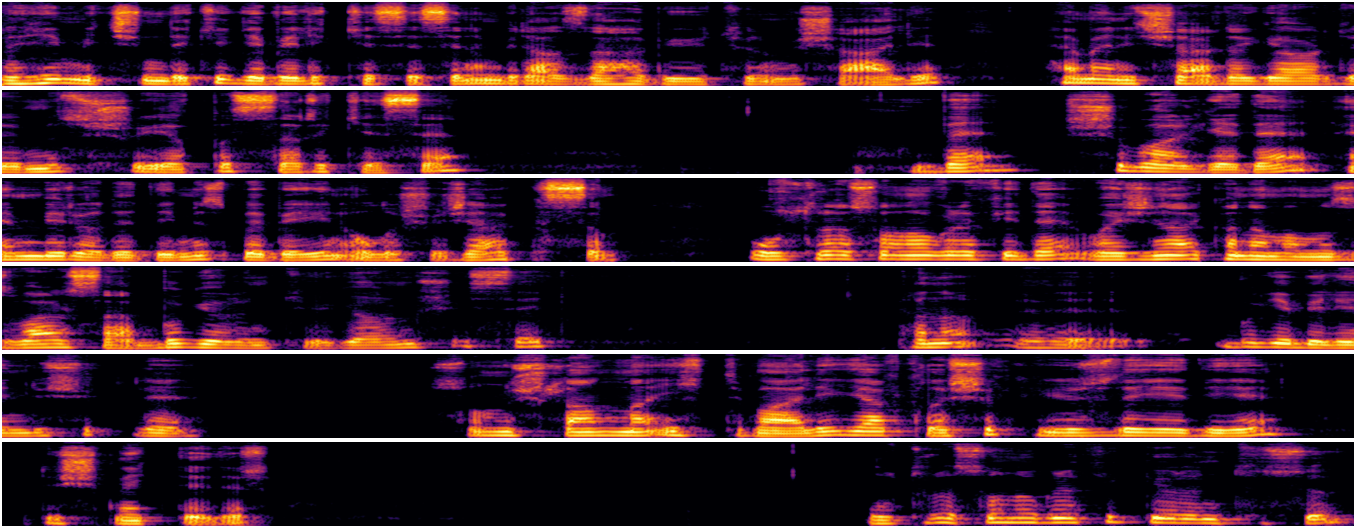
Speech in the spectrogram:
rahim içindeki gebelik kesesinin biraz daha büyütülmüş hali. Hemen içeride gördüğümüz şu yapı sarı kese ve şu bölgede embriyo dediğimiz bebeğin oluşacağı kısım. Ultrasonografide vajinal kanamamız varsa bu görüntüyü görmüş isek kana, e, bu gebeliğin düşükle sonuçlanma ihtimali yaklaşık %7'ye düşmektedir. Ultrasonografik görüntüsü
